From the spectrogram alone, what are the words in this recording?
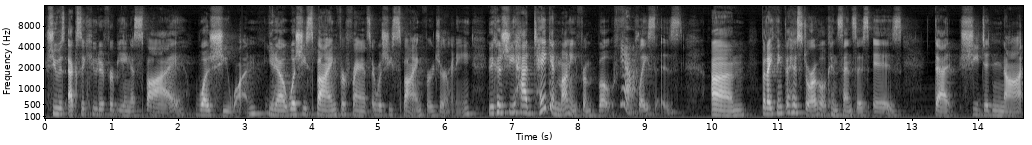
she was executed for being a spy. Was she one? You Yeah. know, was she spying for France or was she spying for Germany? Because she had taken money from both Yeah. places. Um, but I think the historical consensus is that she did not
